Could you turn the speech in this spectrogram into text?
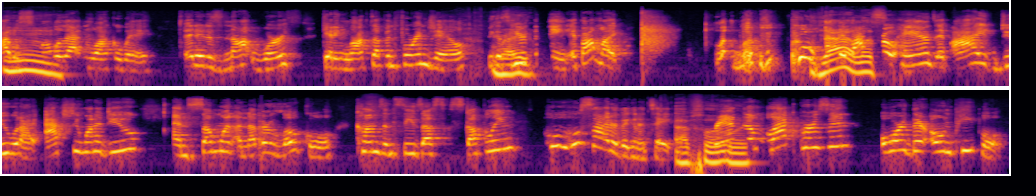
I will Mm. swallow that and walk away. And it is not worth getting locked up in foreign jail. Because Right. here's the thing if I'm like, cool, Yeah, if I let's- throw hands, if I do what I actually want to do, and someone, another local, comes and sees us scuffling, who whose side are they going to take? Absolutely. Random black person or their own people?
